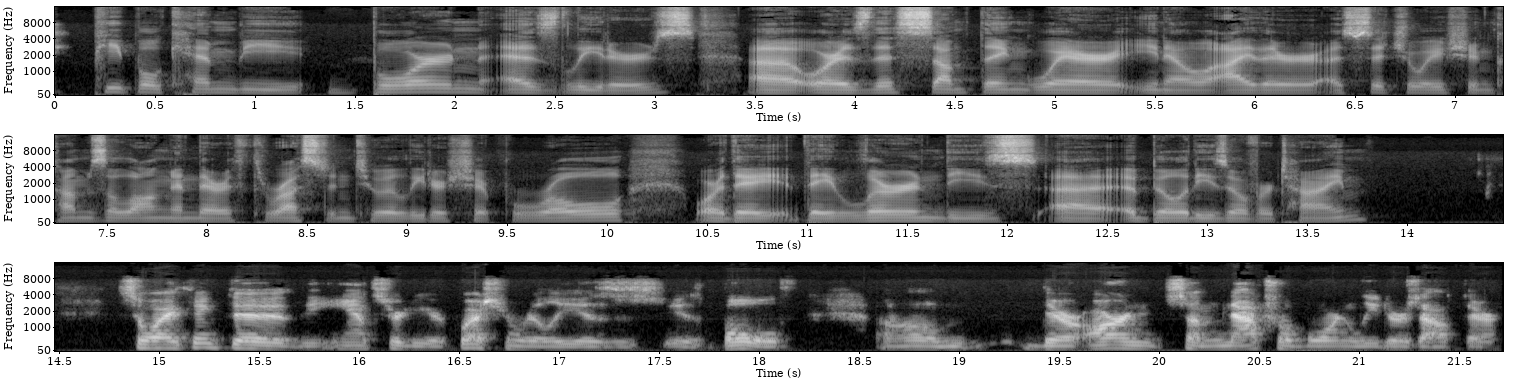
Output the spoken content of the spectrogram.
people can be born as leaders, uh, or is this something where you know either a situation comes along and they're thrust into a leadership role, or they they learn these uh, abilities over time? So I think the the answer to your question really is is both. Um, there are some natural born leaders out there.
